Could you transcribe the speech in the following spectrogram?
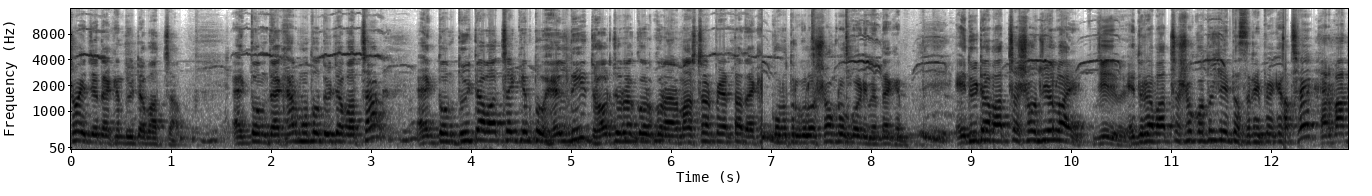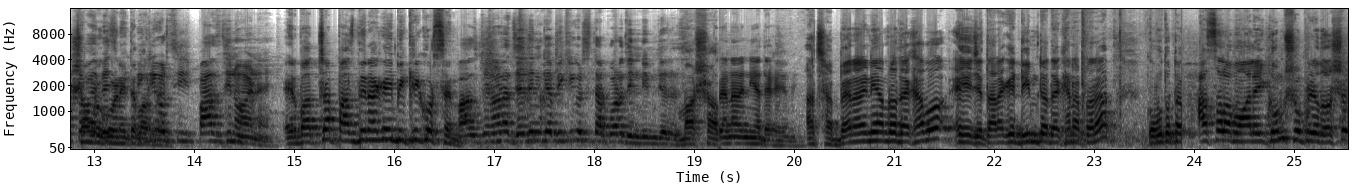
সহ হয় যে দেখেন দুইটা বাচ্চা। একদম দেখার মতো দুইটা বাচ্চা। একদম দুইটা বাচ্চাই কিন্তু হেলদি ঝরঝরা কর আর মাস্টার পেয়ারটা দেখেন কবুতরগুলো সংগ্রহ করে নেবেন দেখেন। এই দুইটা বাচ্চা সহ জুয়েল ভাই? জি, এই দুইটা বাচ্চা সহ কত চাইতেছেন এই প্যাকেজ আছে আর বাচ্চা সংগ্রহ করে নিতে বিক্রি পারবেন। করছি পাঁচ দিন হয় নাই। এর বাচ্চা পাঁচ দিন আগেই বিক্রি করছেন। পাঁচ দিন হয় না যেদিনকে বিক্রি করছি তারপরে দিন ডিম দিয়ে দিয়েছে মাশাআল্লাহ। ব্যানারে নিয়ে দেখাই আমি। আচ্ছা ব্যানার নিয়ে আমরা দেখাবো। এই যে তার আগে ডিমটা দেখেন আপনারা। কবুতরটা আসসালামু আলাইকুম সুপ্রিয় দর্শক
